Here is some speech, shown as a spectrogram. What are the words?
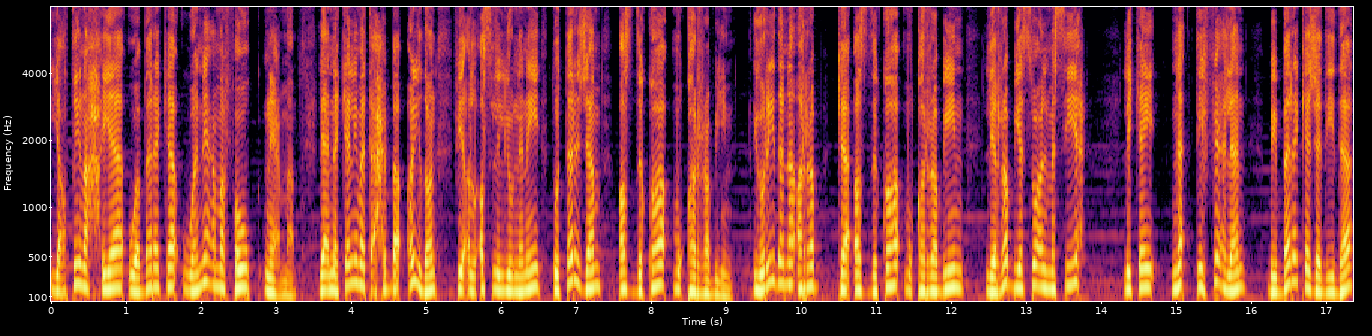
يعطينا حياة وبركة ونعمة فوق نعمة. لأن كلمة احباء أيضا في الأصل اليوناني تترجم أصدقاء مقربين. يريدنا الرب كأصدقاء مقربين للرب يسوع المسيح لكي نأتي فعلا ببركة جديدة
